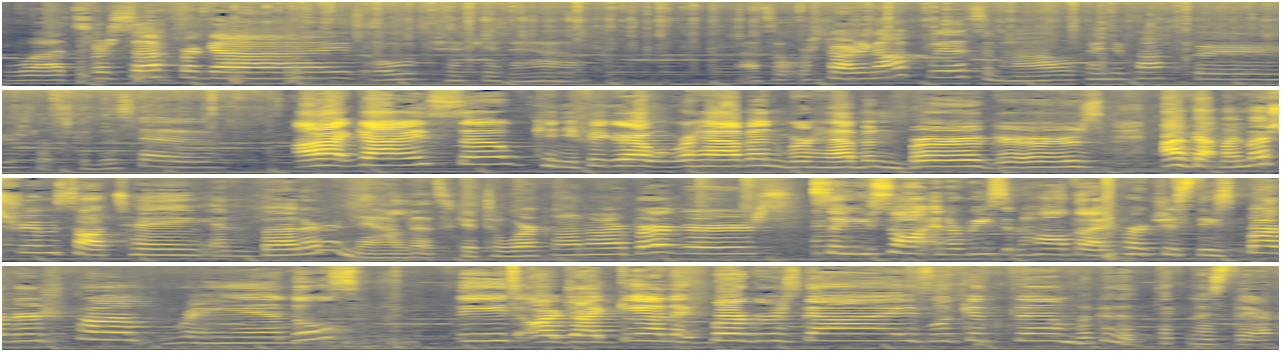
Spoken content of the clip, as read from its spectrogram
What's for supper, guys? Oh, check it out. That's what we're starting off with. Some jalapeno poppers. Let's go to the stove. All right, guys, so can you figure out what we're having? We're having burgers. I've got my mushrooms sauteing in butter. Now let's get to work on our burgers. So you saw in a recent haul that I purchased these burgers from Randall's. These are gigantic burgers, guys. Look at them. Look at the thickness there.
